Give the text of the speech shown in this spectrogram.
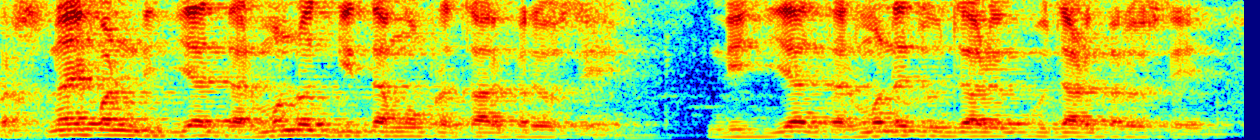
કૃષ્ણએ પણ નિજ્યા ધર્મનો જ ગીતામાં પ્રચાર કર્યો છે. નિજ્યા ધર્મને જ ઉજાડ ઉજાડ કર્યો છે.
